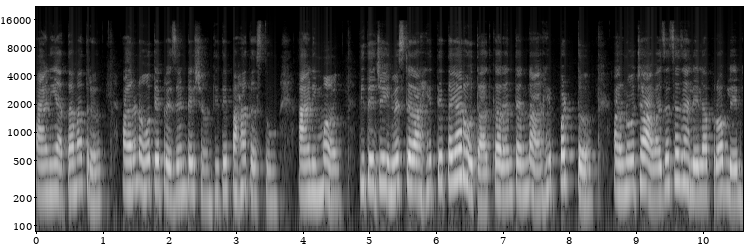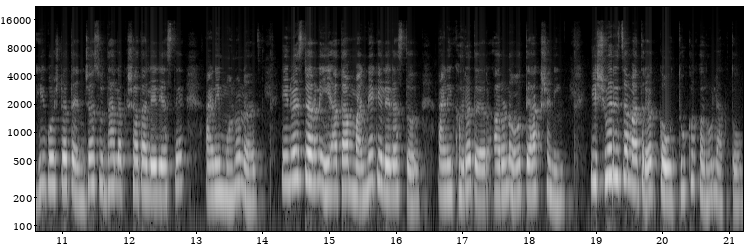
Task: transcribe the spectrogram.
आणि आता मात्र अर्णव ते प्रेझेंटेशन तिथे पाहत असतो. आणि मग तिथे जे इन्व्हेस्टर आहेत ते तयार होतात कारण त्यांना हे पटतं. अर्णवच्या आवाजाचा झालेला प्रॉब्लेम ही गोष्ट त्यांच्यासुद्धा लक्षात आलेली असते. आणि म्हणूनच इन्व्हेस्टरनी आता मान्य केलेलं असतं. आणि खरं तर अर्णव त्या क्षणी ईश्वरीचं मात्र कौतुक करू लागतो.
